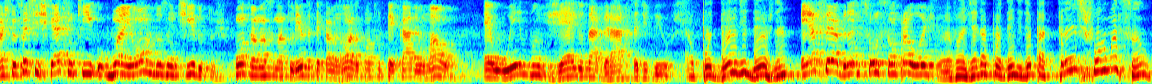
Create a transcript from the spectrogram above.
As pessoas se esquecem que o maior dos antídotos contra a nossa natureza pecaminosa, contra o pecado e o mal, é o evangelho da graça de Deus. É o poder de Deus, né? Essa é a grande solução para hoje. O evangelho é o poder de Deus para transformação.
